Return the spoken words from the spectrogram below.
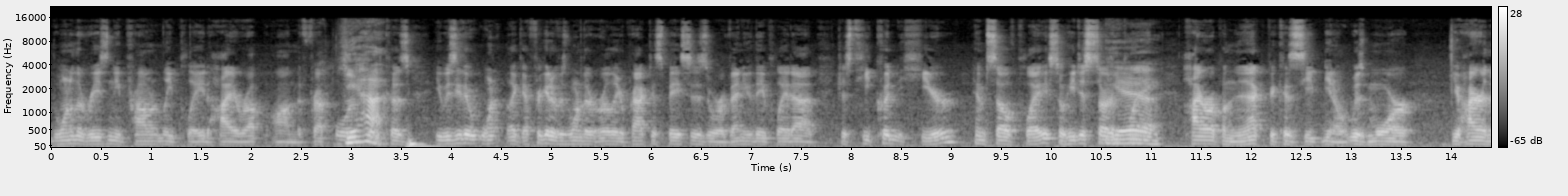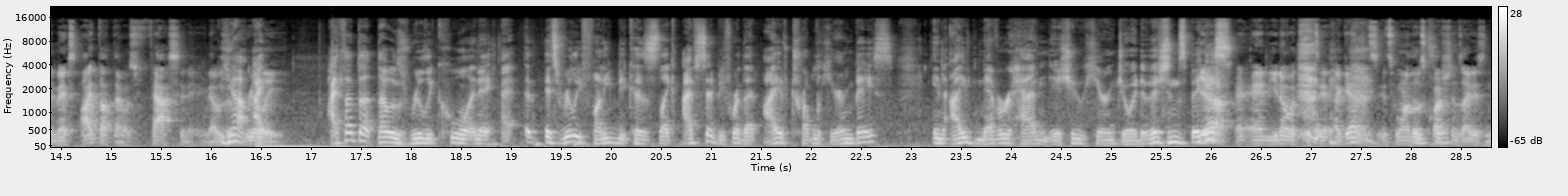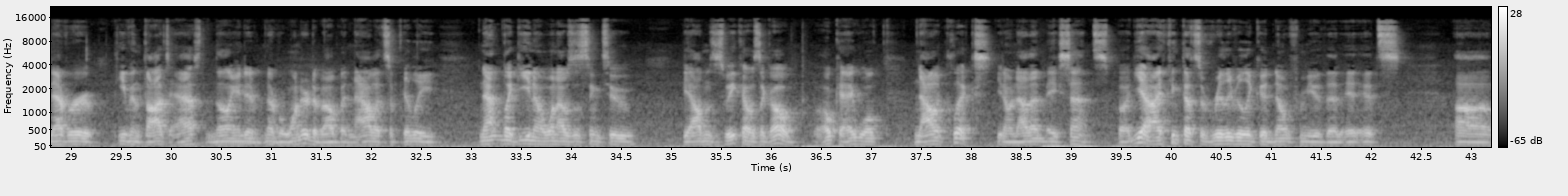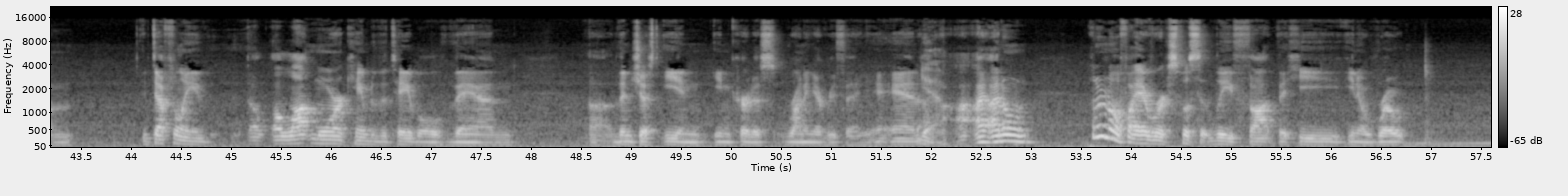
one of the reason he prominently played higher up on the fretboard, Yeah. because it was either one, like I forget if it was one of their earlier practice spaces or a venue they played at, just he couldn't hear himself play, so he just started Yeah. playing higher up on the neck because he, you know, it was more. You higher in the mix. I thought that was fascinating. That was Yeah, a I- really I thought that that was really cool, and it, it's really funny because, like I've said before, that I have trouble hearing bass, and I've never had an issue hearing Joy Division's bass. Yeah, and, and you know, it's, it's again, it's, it's one of those questions I just never even thought to ask, nothing I did, never wondered about. But now it's a really, not like you know, when I was listening to the albums this week, I was like, oh, okay, well, now it clicks. You know, now that makes sense. But yeah, I think that's a really, really good note from you that it, it's um, definitely a, a lot more came to the table than. Uh, than just Ian Ian Curtis running everything, and Yeah. I, I don't I don't know if I ever explicitly thought that he, you know, wrote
